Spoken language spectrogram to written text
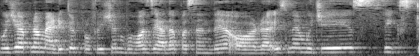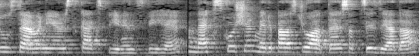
मुझे अपना मेडिकल प्रोफेशन बहुत ज़्यादा पसंद है और इसमें मुझे सिक्स टू सेवन इयर्स का एक्सपीरियंस भी है। नेक्स्ट क्वेश्चन मेरे पास जो आता है सबसे ज़्यादा,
